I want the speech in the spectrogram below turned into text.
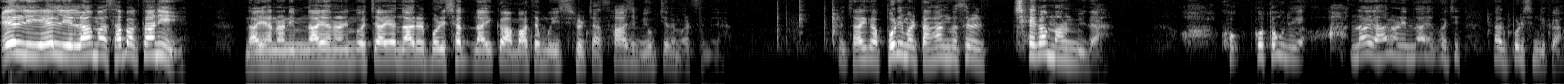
엘리 엘리 라마 사박다니 나의 하나님 나의 하나님 어찌하여 나를 버리셨나이까 마태복음 27장 46절의 말씀이에요. 자기가 버림을 당한 것을 체감합니다. 고통 중에 아, 나의 하나님 나의 어찌 나를 버리십니까?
